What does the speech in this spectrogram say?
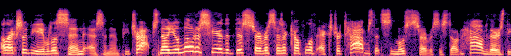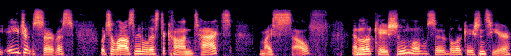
I'll actually be able to send SNMP traps. Now you'll notice here that this service has a couple of extra tabs that most services don't have. There's the agent service, which allows me to list a contact, myself, and a location. Well, we'll say the location's here.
